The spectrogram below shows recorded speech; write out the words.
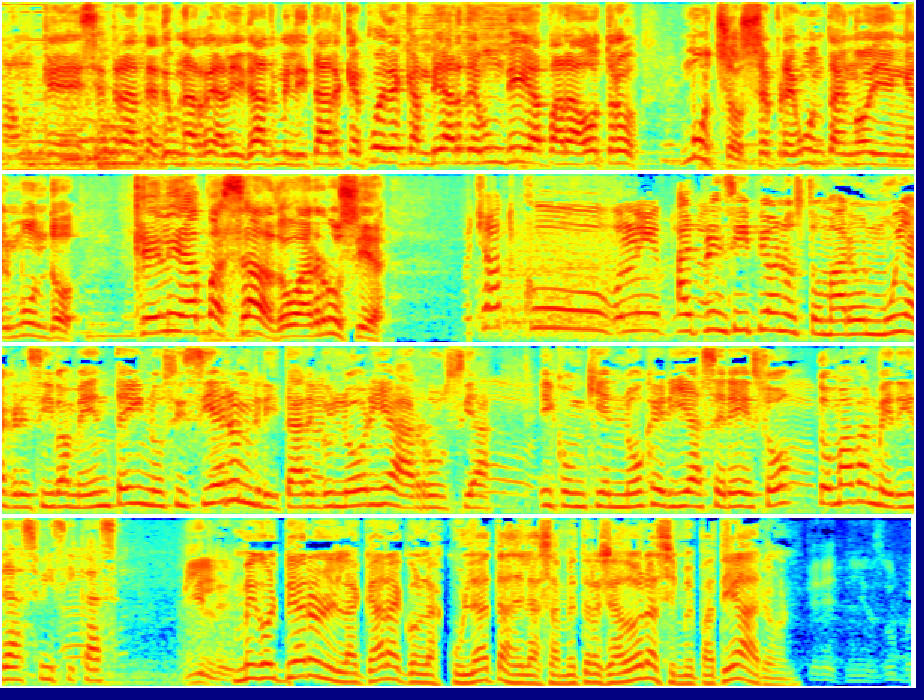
Aunque se trate de una realidad militar que puede cambiar de un día para otro, muchos se preguntan hoy en el mundo, ¿qué le ha pasado a Rusia? Al principio nos tomaron muy agresivamente y nos hicieron gritar gloria a Rusia. Y con quien no quería hacer eso, tomaban medidas físicas. Me golpearon en la cara con las culatas de las ametralladoras y me patearon.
